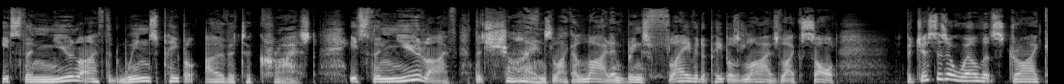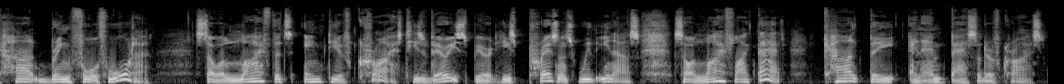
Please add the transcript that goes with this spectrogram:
It's the new life that wins people over to Christ. It's the new life that shines like a light and brings flavour to people's lives like salt. But just as a well that's dry can't bring forth water, so a life that's empty of Christ, His very Spirit, His presence within us, so a life like that can't be an ambassador of Christ.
